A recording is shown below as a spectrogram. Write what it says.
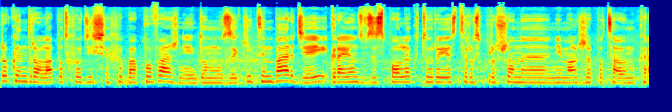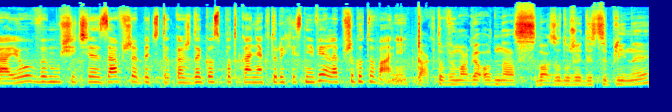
rock'n'rolla, podchodzi się chyba poważniej do muzyki, tym bardziej grając w zespole, który jest rozproszony niemalże po całym kraju. Wy musicie zawsze być do każdego spotkania, których jest niewiele, przygotowani. Tak, to wymaga od nas bardzo dużej dyscypliny,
